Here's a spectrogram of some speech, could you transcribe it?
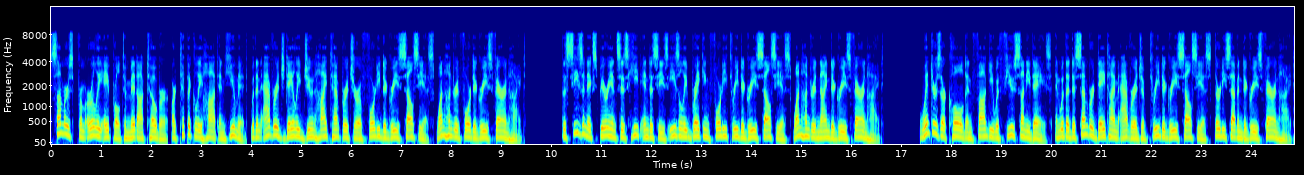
Summers, from early April to mid-October, are typically hot and humid, with an average daily June high temperature of 40 degrees Celsius 104 degrees Fahrenheit. The season experiences heat indices easily breaking 43 degrees Celsius 109 degrees Fahrenheit. Winters are cold and foggy with few sunny days, and with a December daytime average of 3 degrees Celsius 37 degrees Fahrenheit.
